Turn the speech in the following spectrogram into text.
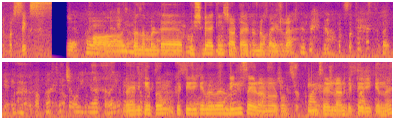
നമ്പർ സിക്സ് ഇപ്പം നമ്മളുടെ പുഷ് ബാക്കിംഗ് സ്റ്റാർട്ട് ആയിട്ടുണ്ട് ഫ്ലൈറ്റിൽ എനിക്കിപ്പം കിട്ടിയിരിക്കുന്നത് വിങ് സൈഡാണ് കേട്ടോ. വിങ് സൈഡിലാണ് കിട്ടിയിരിക്കുന്നത്.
